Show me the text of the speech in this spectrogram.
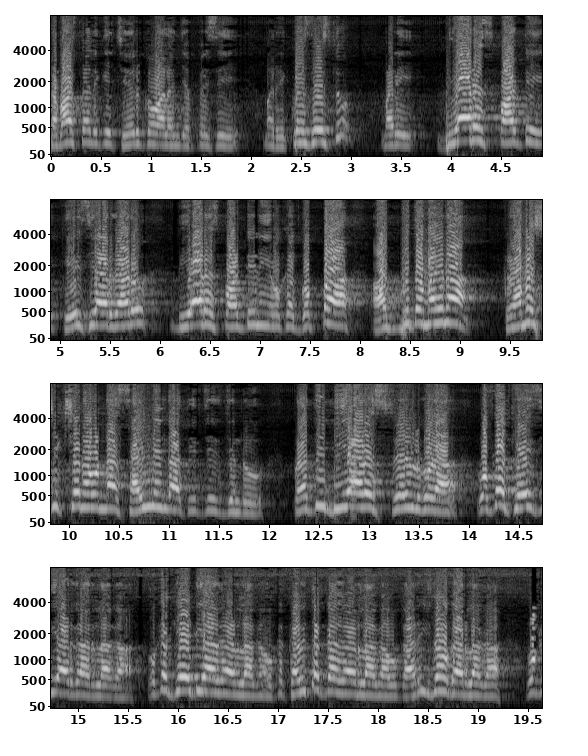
సభాస్థలికి చేరుకోవాలని చెప్పేసి మరి రిక్వెస్ట్ చేస్తూ మరి బీఆర్ఎస్ పార్టీ కేసీఆర్ గారు బీఆర్ఎస్ పార్టీని ఒక గొప్ప అద్భుతమైన క్రమశిక్షణ ఉన్న సైన్యంగా తీర్చిదిద్దిండ్రు. ప్రతి బీఆర్ఎస్ శ్రేణులు కూడా ఒక కేసీఆర్ గారి లాగా ఒక కేటీఆర్ గారి లాగా ఒక కవితక్క గారి లాగా ఒక హరీష్ రావు గారి లాగా ఒక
